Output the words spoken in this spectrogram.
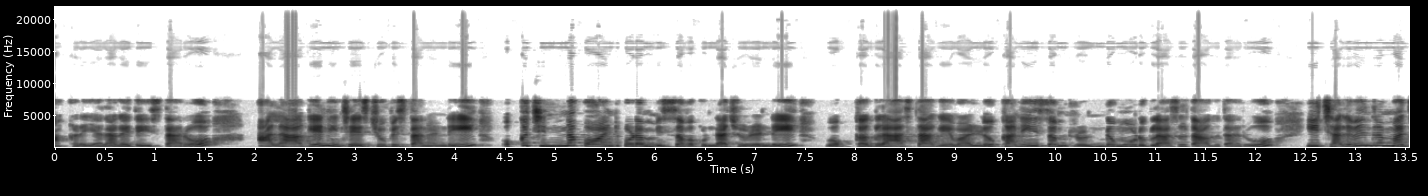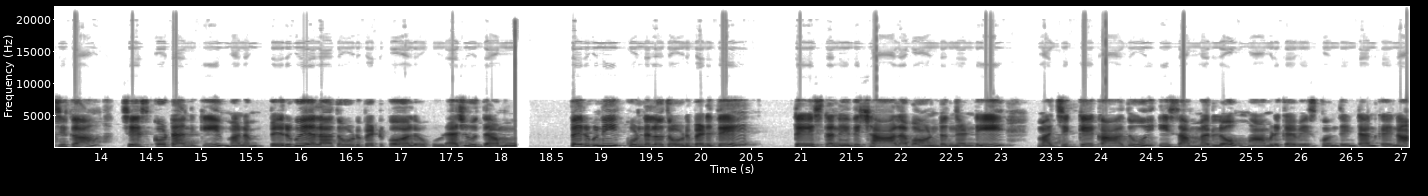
అక్కడ ఎలాగైతే ఇస్తారో అలాగే నేను చేసి చూపిస్తానండి. ఒక్క చిన్న పాయింట్ కూడా మిస్ అవ్వకుండా చూడండి. ఒక్క గ్లాస్ తాగేవాళ్ళు కనీసం రెండు మూడు గ్లాసులు తాగుతారు. ఈ చలివేంద్రం మజ్జిగ చేసుకోవటానికి మనం పెరుగు ఎలా తోడు పెట్టుకోవాలో కూడా చూద్దాము. పెరుగుని కుండలో తోడు పెడితే టేస్ట్ అనేది చాలా బాగుంటుందండి. మజ్జిగకే కాదు ఈ సమ్మర్లో మామిడికాయ వేసుకొని తినటానికైనా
